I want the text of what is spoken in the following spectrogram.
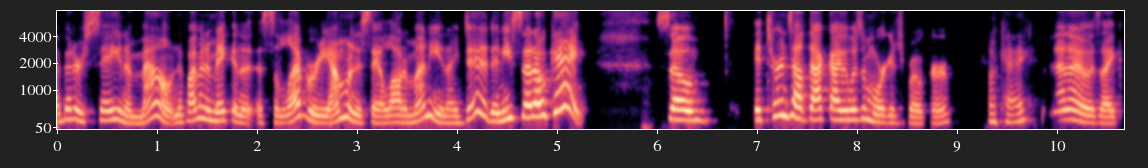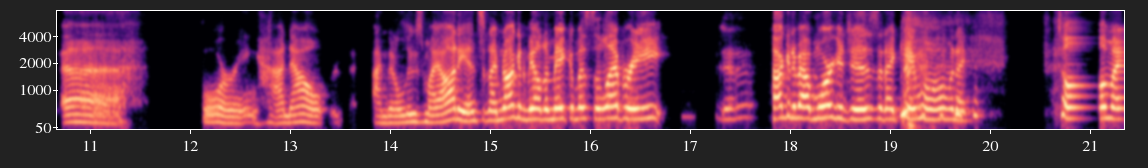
I better say an amount. And if I'm going to make a, a celebrity, I'm going to say a lot of money. And I did. And he said, okay. So it turns out that guy was a mortgage broker. Okay. And I was like, uh, boring. How now I'm going to lose my audience and I'm not going to be able to make him a celebrity talking about mortgages. And I came home and I told my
